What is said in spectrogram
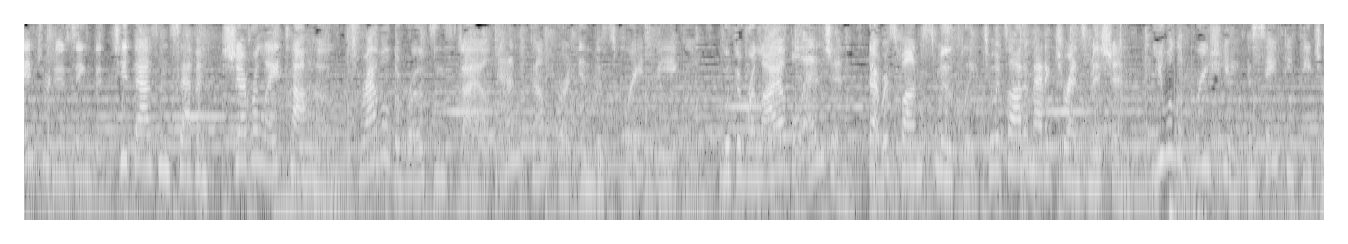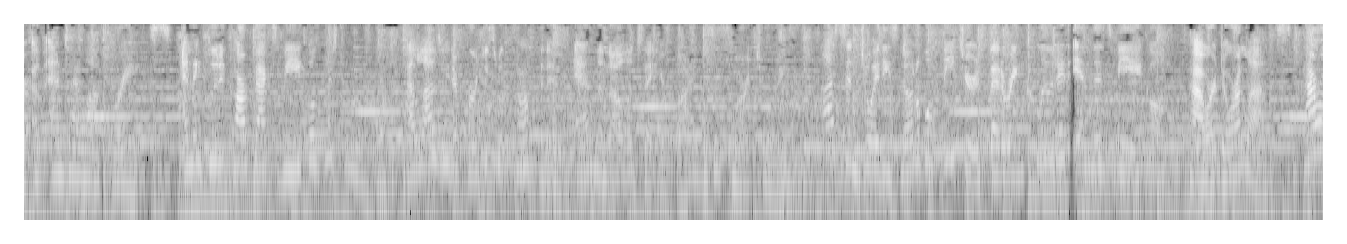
Introducing the 2007 Chevrolet Tahoe. Travel the roads in style and comfort in this great vehicle. With a reliable engine that responds smoothly to its automatic transmission, you will appreciate the safety feature of anti-lock brakes. An included Carfax vehicle history report allows you to purchase with confidence and the knowledge that your buy was a smart choice. Plus, enjoy these notable features that are included in this vehicle. Power door locks, power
